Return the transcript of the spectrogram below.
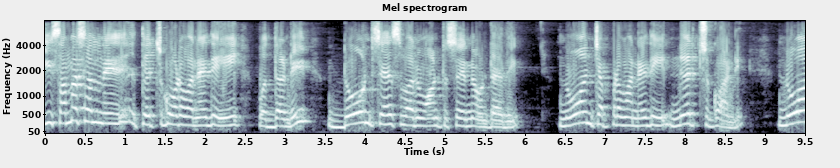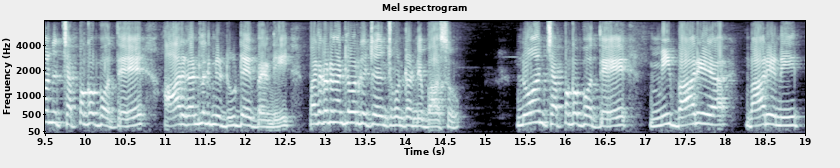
ఈ సమస్యల్ని తెచ్చుకోవడం అనేది వద్దండి. Don't says one want to సేనే ఉంటుంది. నో అని చెప్పడం అనేది నేర్చుకోండి. నో అని చెప్పకపోతే ఆరు గంటలకు నీ డ్యూటీ అయిపోయింది. పదకొండు గంటల వరకు చేయించుకుంటాడు నీ బాసు. నో అని చెప్పకపోతే మీ భార్య భార్యని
